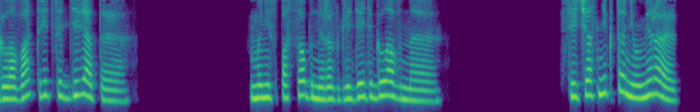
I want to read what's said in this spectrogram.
Глава 39. Мы не способны разглядеть главное. Сейчас никто не умирает.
